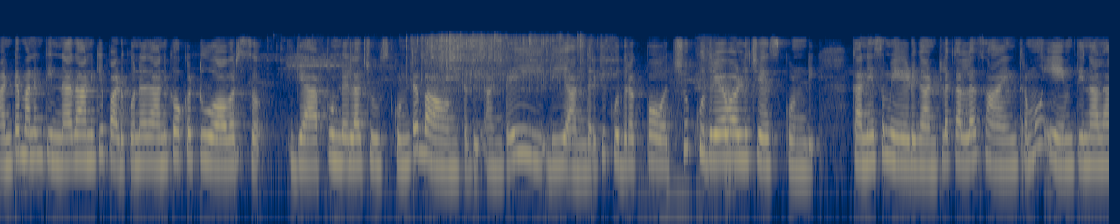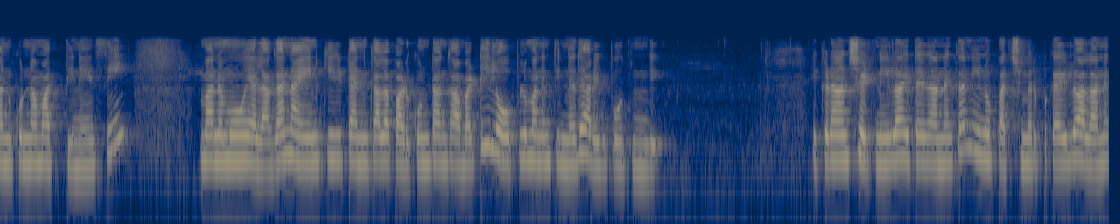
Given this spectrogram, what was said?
అంటే మనం తిన్నదానికి పడుకునేదానికి ఒక టూ అవర్స్ గ్యాప్ ఉండేలా చూసుకుంటే బాగుంటుంది. అంటే ఇది అందరికీ కుదరకపోవచ్చు. కుదిరే వాళ్ళు చేసుకోండి. కనీసం ఏడు గంటలకల్లా సాయంత్రము ఏం తినాలనుకున్నామో అది తినేసి మనము ఎలాగా నైన్కి టెన్కి అలా పడుకుంటాం కాబట్టి లోపల మనం తిన్నది అరిగిపోతుంది. ఇక్కడ చట్నీలో అయితే కనుక నేను పచ్చిమిరపకాయలు అలానే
